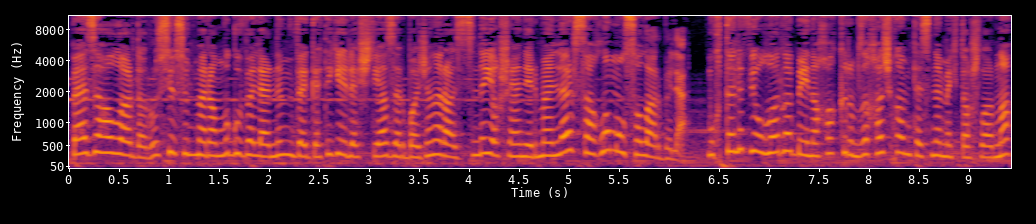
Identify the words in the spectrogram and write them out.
Bəzi hallarda Rusiya sülhməramlı qüvvələrinin müvəqqəti yerləşdiyi Azərbaycan ərazisində yaşayan ermənilər sağlam olsalar belə, müxtəlif yollarla Beynəlxalq Qırmızı Xaç Komitəsinin əməkdaşlarına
